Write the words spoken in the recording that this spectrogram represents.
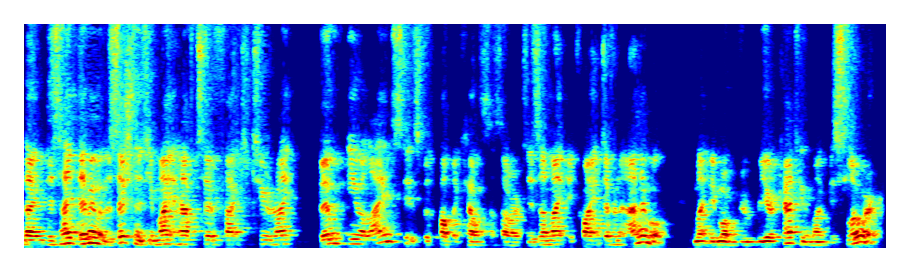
Now, the decision is you might have to factor two right, build new alliances with public health authorities. That might be quite a different animal. It might be more bureaucratic, it might be slower.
